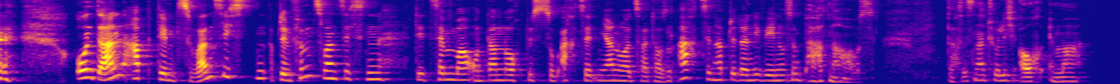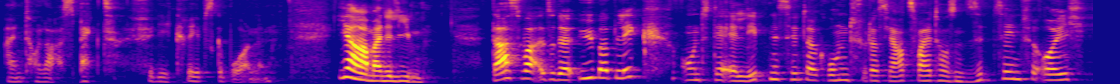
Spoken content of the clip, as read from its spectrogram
und dann ab dem 20., ab dem 25. Dezember und dann noch bis zum 18. Januar 2018 habt ihr dann die Venus im Partnerhaus. Das ist natürlich auch immer ein toller Aspekt für die Krebsgeborenen. Ja, meine Lieben, das war also der Überblick und der Erlebnishintergrund für das Jahr 2017 für euch.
